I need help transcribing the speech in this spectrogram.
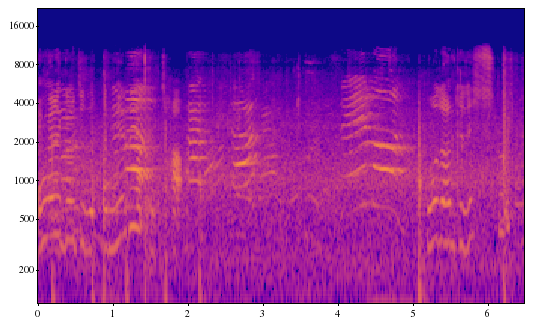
I'm gonna go to the, at the top. Hold on to this string.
